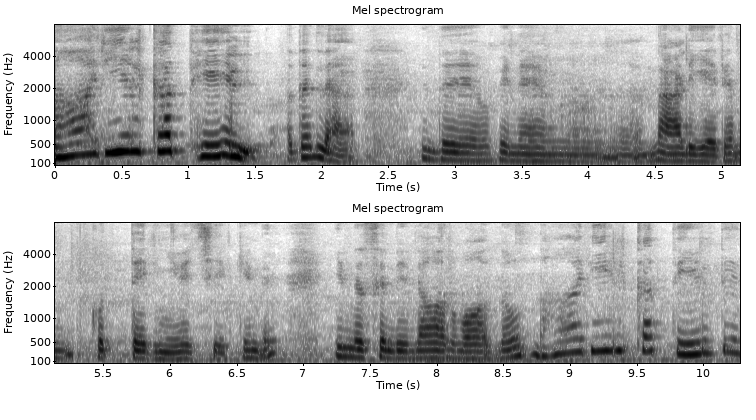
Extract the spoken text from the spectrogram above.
നാരിയൽ കഥയിൽ അതല്ല ഇത് പിന്നെ നാളികേരം കൊത്തരിഞ്ഞ് വെച്ചിരിക്കുന്നുണ്ട്. ഇന്നസെന്റിന്റെ ഓർമ്മ വന്നു. നാരിയൽക്ക തേൽ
